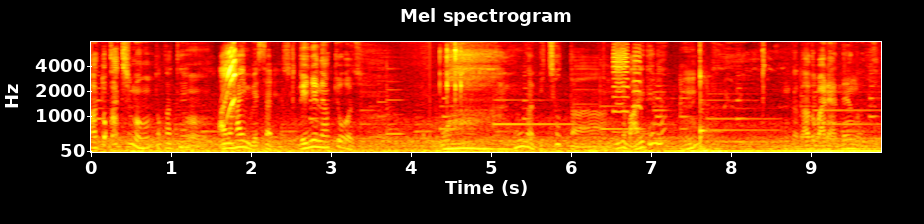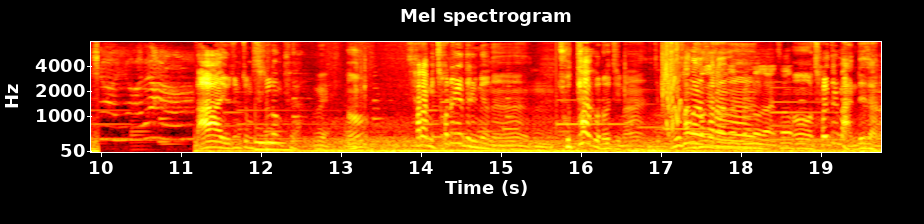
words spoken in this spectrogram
아 똑같지 뭐. 똑같아? 어. 아니 하임 몇 살이야 지금? 내년에 학교 가지. 와 뭔가 미쳤다. 이게 말이 되냐? 응? 그러니까 나도 말이 안 되는 것 같아. 나 요즘 좀 슬럼프야. 왜? 어? 사람이 철을 들면은 음. 좋다 그러지만 이제 방송하는 방송에서는 사람은 별로라서. 어 철들면 안 되잖아.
